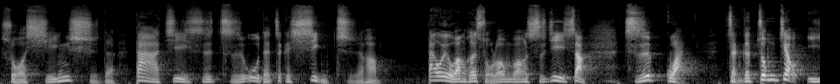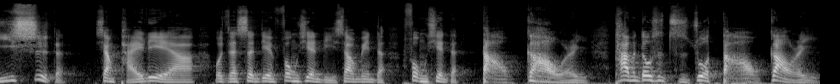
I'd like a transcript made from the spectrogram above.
所行使的大祭司职务的这个性质。哈，大卫王和所罗门王实际上只管整个宗教仪式的。像排列啊，或者在圣殿奉献礼上面的奉献的祷告而已，他们都是只做祷告而已。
